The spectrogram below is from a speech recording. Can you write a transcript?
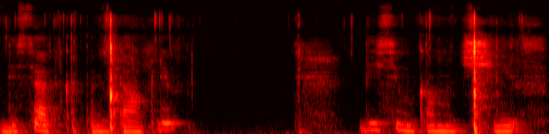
Десятка пентаклів, вісімка мечів,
